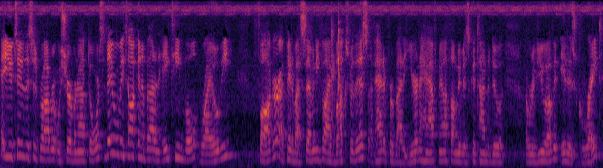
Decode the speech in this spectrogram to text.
Hey YouTube, this is Robert with Sherburn Outdoors. Today we'll be talking about an 18 volt Ryobi fogger. I paid about 75 bucks for this. I've had it for about a year and a half now. I thought maybe it's a good time to do a, a review of it. It is great.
